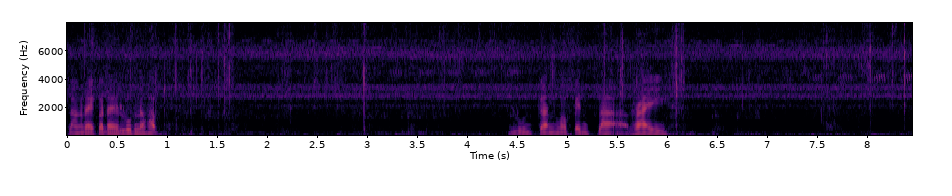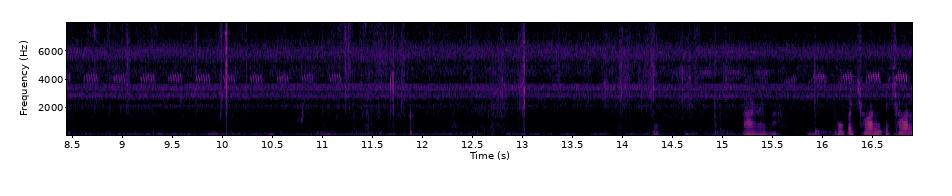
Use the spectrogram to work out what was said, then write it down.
หลังแรกก็ได้ลุ้นแล้วครับลุ้นกันว่าเป็นปลาอะไร ปลาอะไรวะ โอ้ปลาช่อนปลาช่อน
